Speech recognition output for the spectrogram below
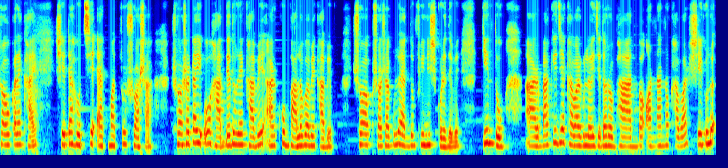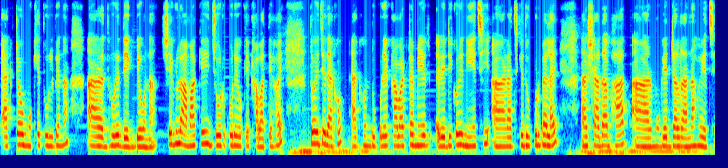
সহকারে খায়, সেটা হচ্ছে একমাত্র শশা। শশাটাই ও হাত দিয়ে ধরে খাবে আর খুব ভালোভাবে খাবে। সব শশাগুলো একদম ফিনিশ করে দেবে। কিন্তু আর বাকি যে খাবারগুলো, এই যে ধরো ভাত বা অন্যান্য খাবার, সেগুলো একটাও মুখে তুলবে না আর ধরে দেখবেও না। সেগুলো আমাকেই জোর করে ওকে খাওয়াতে হয়। তো এই যে দেখো, এখন দুপুরের খাবারটা মেয়ের রেডি করে নিয়েছি। আর আজকে দুপুরবেলায় সাদা ভাত আর মুগের ডাল রান্না হয়েছে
